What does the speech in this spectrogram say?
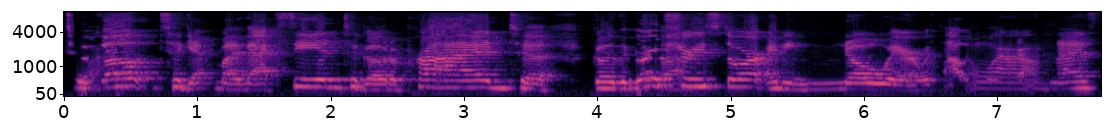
to go to get my vaccine, to go to Pride, to go to the grocery store. I mean, nowhere without being Wow. recognized.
